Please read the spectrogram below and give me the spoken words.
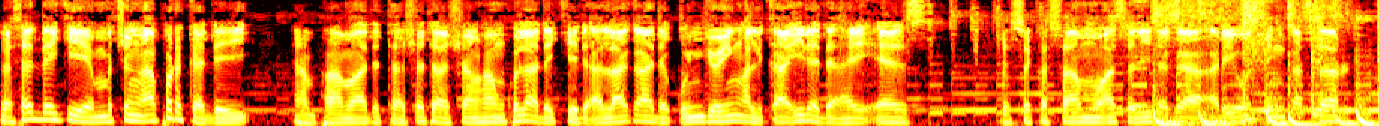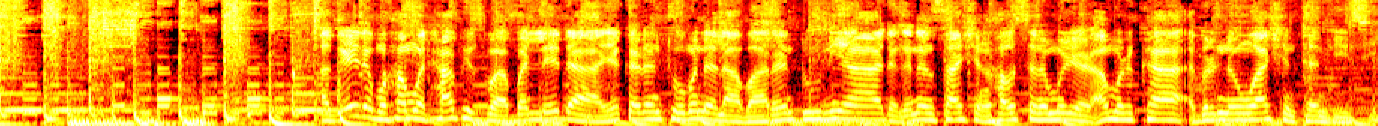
Gasar da ke yammacin Afirka dai na fama da tashe-tashen hankula da ke da alaka da ƙungiyoyin alka'ida da is da suka samo asali daga arewacin ƙasar a gaida muhammad hafiz baballe da ya karanto mana labaran duniya daga nan sashen hausa na muryar amurka a birnin washington dc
